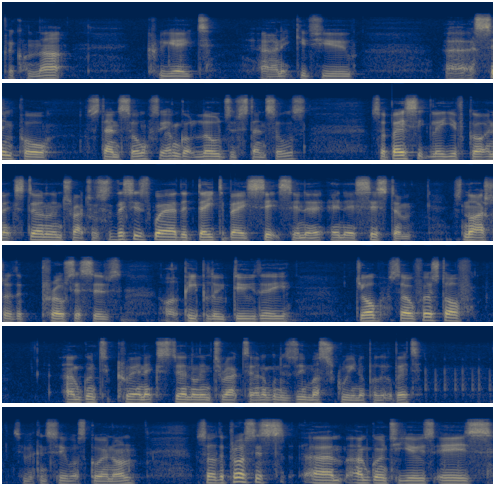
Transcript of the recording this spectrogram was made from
Click on that, create, and it gives you uh, a simple stencil, so you haven't got loads of stencils so basically you've got an external interactor. So this is where the database sits in a, in a system. It's not actually the processors or the people who do the job. So first off, I'm going to create an external interactor and I'm going to zoom my screen up a little bit so we can see what's going on. So the process um, I'm going to use is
